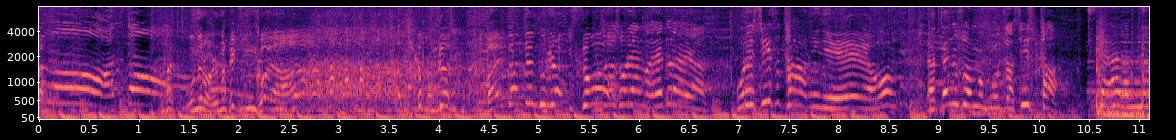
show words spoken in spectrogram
어. 앉아. 오늘 얼마를 준 거야? 이거 무슨 말도 안 되는 소리를 하고 있어. 무슨 소리 하는 거야 얘들아 야. 우리 시스타 아니니 어? 야 댄스 한번 보여주자 시스타. 사랑 너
